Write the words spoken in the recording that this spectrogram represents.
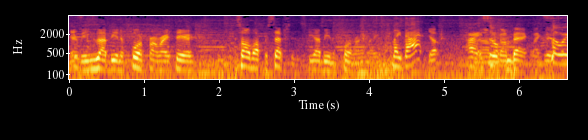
you gotta be in the forefront right there. it's all about perceptions. You gotta be in the front, right? Like, Like that? yep. All right, so I'm back like this. So we're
